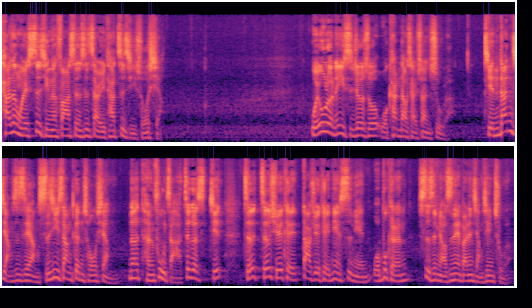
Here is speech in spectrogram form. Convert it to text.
他认为事情的发生是在于他自己所想。唯物论的意思就是说我看到才算数了。简单讲是这样，实际上更抽象，那很复杂。这个哲哲哲学可以大学可以念四年，我不可能四十秒之内把你讲清楚了。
